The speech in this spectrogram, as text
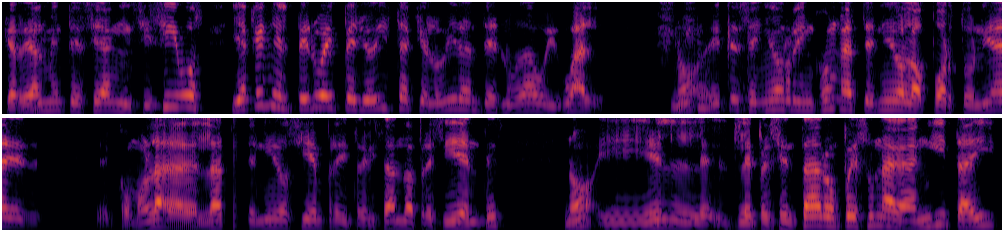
que realmente sean incisivos. Y acá en el Perú hay periodistas que lo hubieran desnudado igual. ¿No? Este señor Rincón ha tenido la oportunidad, eh, como la, ha tenido siempre entrevistando a presidentes, ¿no? Y él le presentaron pues una ganguita ahí,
